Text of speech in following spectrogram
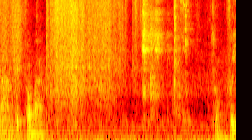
สามสิบกว่าบาท ส่งฟรี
